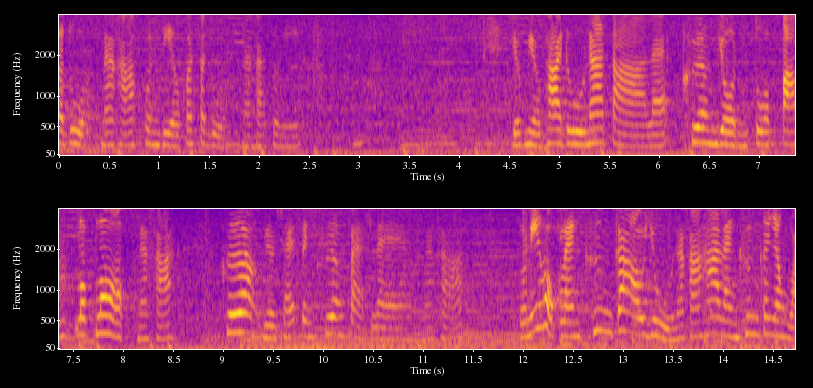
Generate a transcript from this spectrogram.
สะดวกนะคะ คนเดียวก็สะดวกนะคะตัวนี้ เดี๋ยวเหมียวพาดูหน้าตาและเครื่องยนต์ตัวปั๊มรอบๆนะคะ เครื่องเหมียวใช้เป็นเครื่อง8แรงนะคะ ตัวนี้ 6 แรงครึ่งก็เอาอยู่นะคะ 5 แรงครึ่งก็ยังไหว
